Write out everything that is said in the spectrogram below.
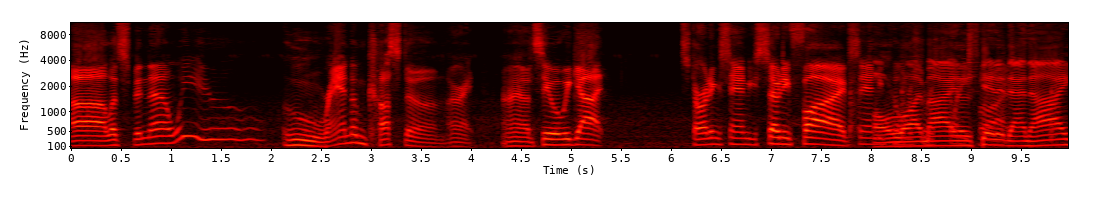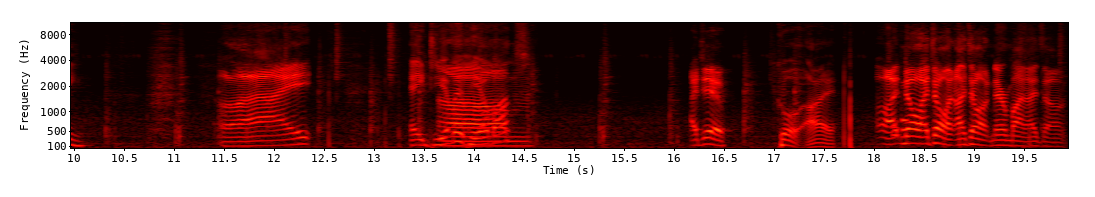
Uh, let's spin that wheel. Ooh, random custom. All right. All right, let's see what we got. Starting Sandy 75. Sandy All right, mate. Let's get it then, eh? All right. Hey, do you have a PO box? Um, I do. Cool. All right. Uh, no, I don't. I don't. Never mind. I don't.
